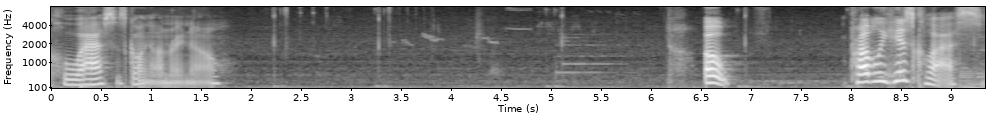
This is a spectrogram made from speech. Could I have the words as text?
class is going on right now. Oh, probably his class.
